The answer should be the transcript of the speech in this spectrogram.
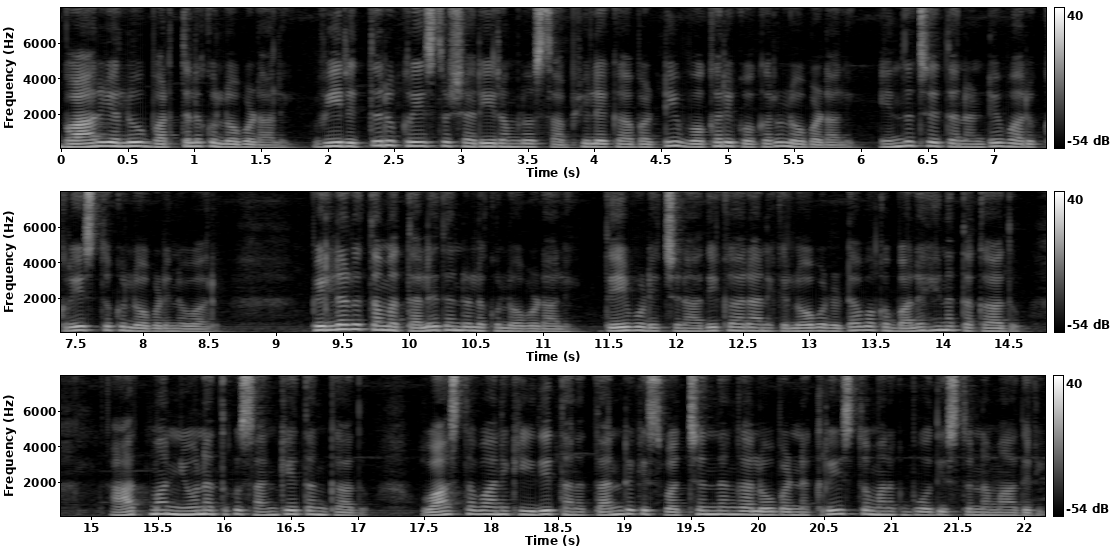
భార్యలు భర్తలకు లోబడాలి. వీరిద్దరూ క్రీస్తు శరీరంలో సభ్యులే కాబట్టి ఒకరికొకరు లోబడాలి. ఎందుచేతనంటే వారు క్రీస్తుకు లోబడినవారు. పిల్లలు తమ తల్లిదండ్రులకు లోబడాలి. దేవుడిచ్చిన అధికారానికి లోబడుట ఒక బలహీనత కాదు. ఆత్మ న్యూనతకు సంకేతం కాదు. వాస్తవానికి ఇది తన తండ్రికి స్వచ్ఛందంగా లోబడిన క్రీస్తు మనకు బోధిస్తున్న మాదిరి.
